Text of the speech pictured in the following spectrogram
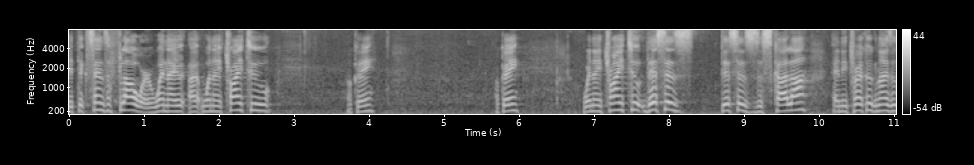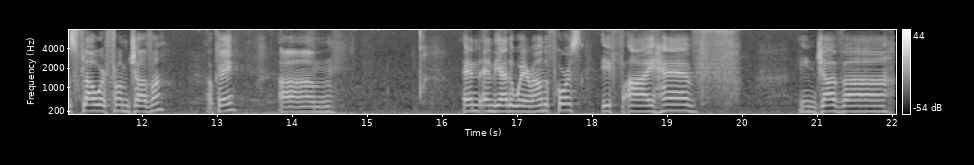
It extends a flower. When I, I when I try to, okay, okay, when I try to, this is this is the Scala, and it recognizes flower from Java, okay, um, and and the other way around, of course. If I have in Java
